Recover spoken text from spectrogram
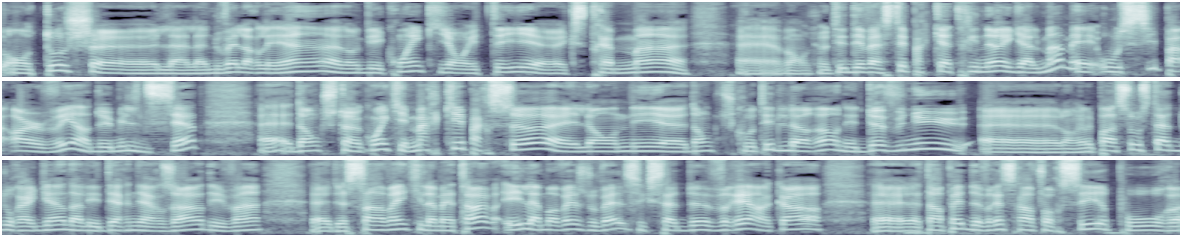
on touche la, la Nouvelle-Orléans, donc des coins qui ont été extrêmement, euh, bon, qui ont été dévastés par Katrina également, mais aussi par Harvey en 2017. Euh, donc c'est un coin qui est marqué par ça. Et là, on est euh, donc du côté de On est devenu, euh, on est passé au stade d'ouragan dans les dernières heures, des vents de 120 km/h. Et la mauvaise nouvelle, c'est que ça devrait encore, la tempête devrait se renforcer pour,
